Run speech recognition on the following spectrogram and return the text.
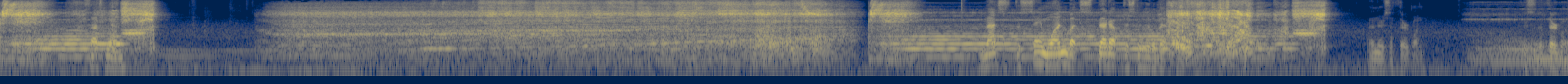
So that's one. Same one, but sped up just a little bit. And there's the third one. This is the third one.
